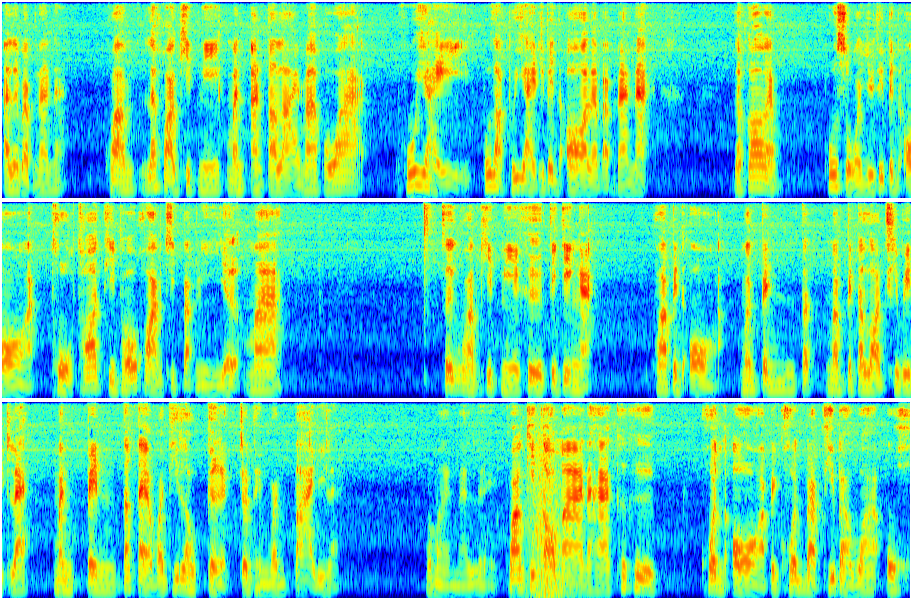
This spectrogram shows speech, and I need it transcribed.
อะไรแบบนั้นนะความและความคิดนี้มันอันตรายมาก เพราะว่าผู้ใหญ่ผู้หลักผู้ใหญ่ที่เป็นออะไรแบบนั้นนะ่ะ แล้วก็แบบผู้สูงอายุที่เป็นออะถูกทอดทีเพราะว่าความคิดแบบนี้เยอะมาก ซึ่งความคิดนี้คือจริงๆอะความเป็นออมันเป็นมันเป็นตลอดชีวิตและมันเป็นตั้งแต่วันที่เราเกิดจนถึงวันตายนี่แหละ ประมาณนั้นเลย ความคิดต่อมานะฮะก็คือคนออเป็นคนแบบที่แบบว่า โอ้โห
